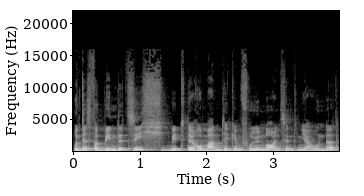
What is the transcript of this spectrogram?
Und das verbindet sich mit der Romantik im frühen 19. Jahrhundert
